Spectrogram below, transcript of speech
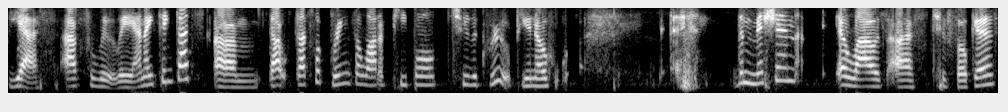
Yes, absolutely, and I think that's um, that that's what brings a lot of people to the group. You know, the mission allows us to focus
